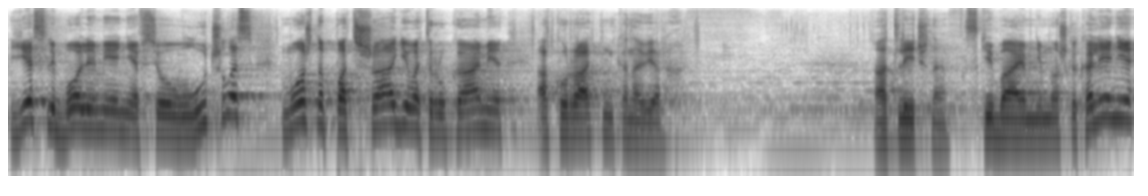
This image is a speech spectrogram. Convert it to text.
Если более-менее все улучшилось, можно подшагивать руками аккуратненько наверх. Отлично. Сгибаем немножко колени,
